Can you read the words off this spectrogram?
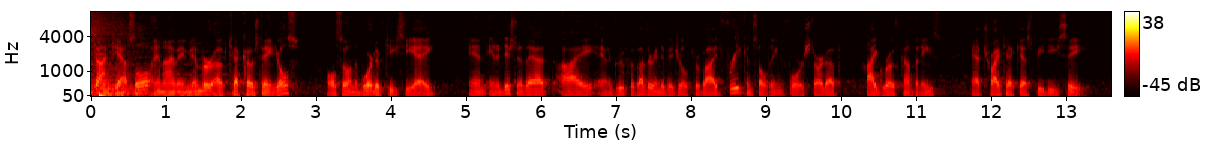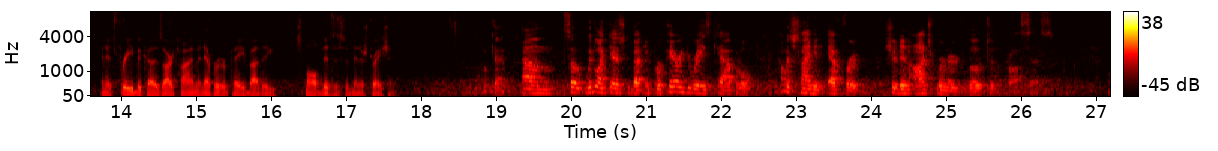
Kasle, and I'm a member of Tech Coast Angels, also on the board of TCA. And in addition to that, I and a group of other individuals provide free consulting for startup high growth companies at TriTech SBDC. And it's free because our time and effort are paid by the Small Business Administration. Okay. Um, so we'd like to ask you about in preparing to raise capital, how much time and effort should an entrepreneur devote to the process?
